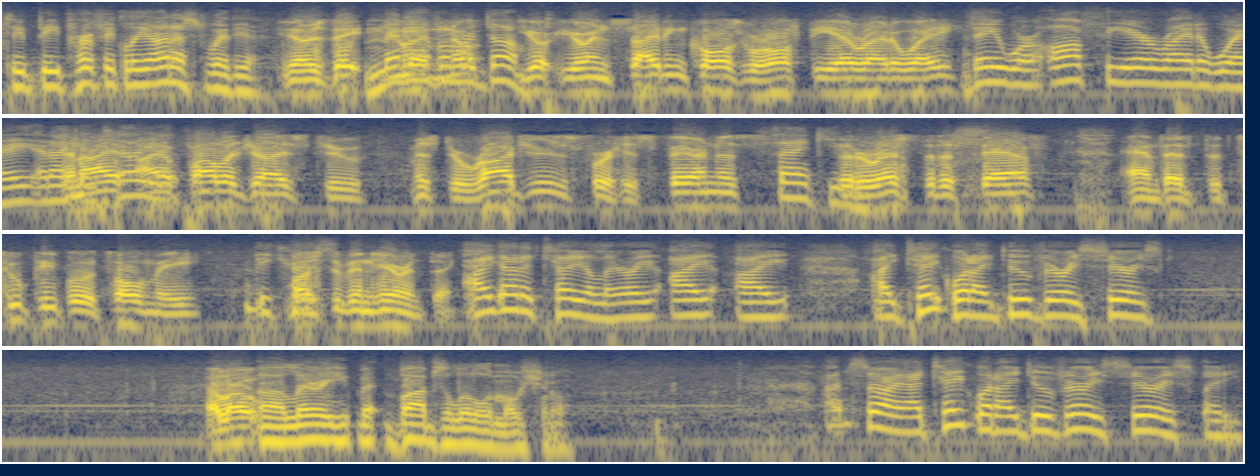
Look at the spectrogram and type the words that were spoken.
to be perfectly honest with you, You know, they, Many you of them no, were dumped. Your, your inciting calls were off the air right away. they were off the air right away, and I and can I, tell I apologize to Mr. Rogers for his fairness, Thank you. to the rest of the staff, and that the two people who told me because must have been hearing things. I got to tell you, Larry, I I I take what I do very seriously. Hello? Uh, Larry, Bob's a little emotional. I'm sorry, I take what I do very seriously.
